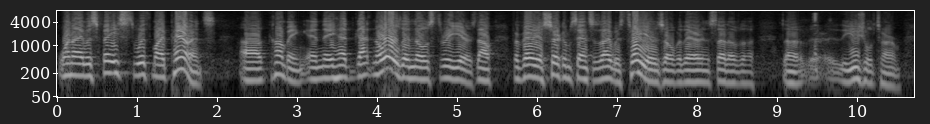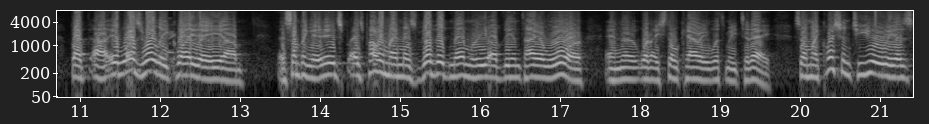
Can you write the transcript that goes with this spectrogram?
when I was faced with my parents uh, coming, and they had gotten old in those three years. Now, for various circumstances, I was three years over there instead of the, the, the usual term. But uh, it was really quite a, um, something, it's, it's probably my most vivid memory of the entire war and uh, what I still carry with me today. So my question to you is,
